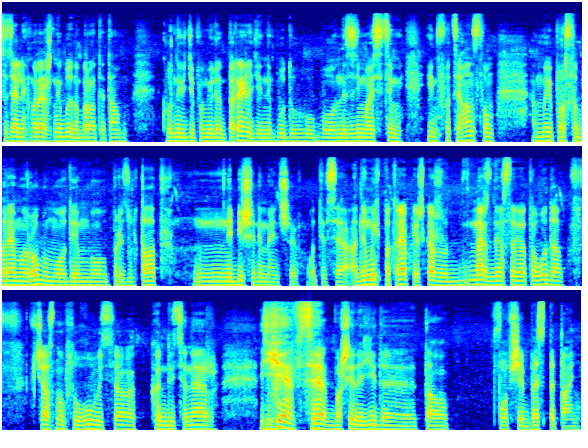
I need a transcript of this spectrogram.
соціальних мережах не буду набирати там кожне відео по мільйон переглядів, не буду, бо не займаюся цим інфоциганством. Ми просто беремо, робимо, даємо результат, не більше, не менше. От і все. А для моїх потреб, я ж кажу, мерз 99-го року вчасно обслуговується, кондиціонер є, все, машина їде, та взагалі без питань.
